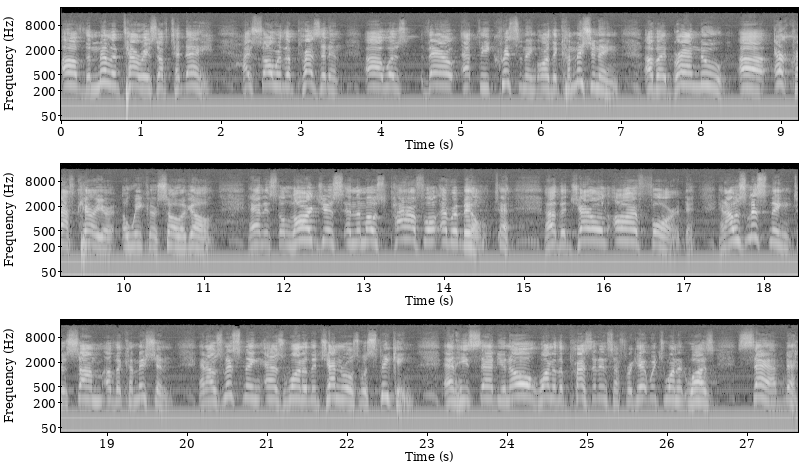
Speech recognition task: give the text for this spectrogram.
of the militaries of today. I saw where the president uh, was there at the christening or the commissioning of a brand new uh, aircraft carrier a week or so ago. And it's the largest and the most powerful ever built. Uh, the Gerald R. Ford. And I was listening to some of the commission, and I was listening as one of the generals was speaking. And he said, You know, one of the presidents, I forget which one it was, said,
